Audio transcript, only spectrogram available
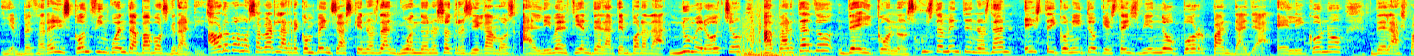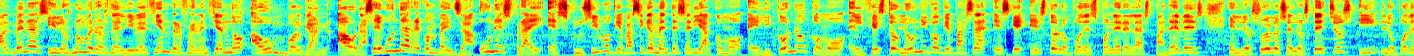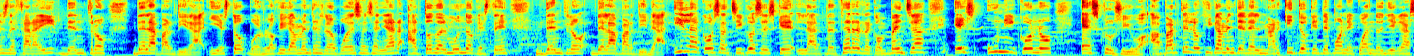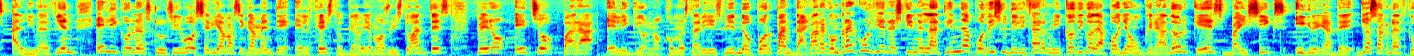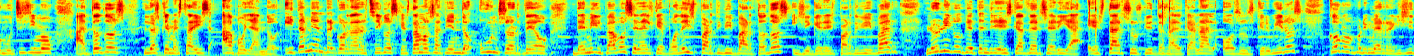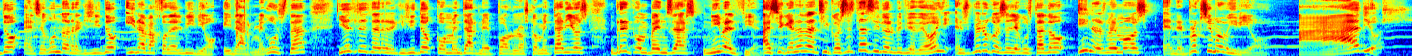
Y empezaréis con 50 pavos gratis. Ahora vamos a ver las recompensas que nos dan cuando nosotros llegamos al nivel 100 de la temporada número 8 Apartado de iconos, justamente nos dan este iconito que estáis viendo por pantalla El icono de las palmeras y los números del nivel 100 referenciando a un volcán. Ahora, segunda recompensa, un spray exclusivo que básicamente sería como el icono, como el gesto. Lo único que pasa es que esto lo puedes poner en las paredes, en los suelos, en los techos y lo puedes dejar ahí dentro de la partida. Y esto pues lógicamente se lo puedes enseñar a todo el mundo que esté dentro de la partida. Y la cosa chicos es que la tercera recompensa es un icono exclusivo. Aparte lógicamente del marquito que te pone cuando llegas al nivel 100 El icono exclusivo sería básicamente el gesto que habíamos visto antes Pero hecho para el icono como estaréis viendo por pantalla. Para comprar cualquier skin en la tienda podéis utilizar mi código de apoyo a un creador que es by6yt Yo os agradezco muchísimo a todos los que me estáis apoyando. Y también recordaros chicos que estamos haciendo un sorteo de mil pavos en el que podéis participar todos. Y si queréis participar lo único que tendríais que hacer sería estar suscritos al canal o suscribiros como primer requisito. El segundo requisito ir abajo del vídeo y dar me gusta. Y el tercer requisito comentarme por los comentarios recompensas nivel 100 Así que nada chicos este ha sido el vídeo de hoy. Espero que os haya gustado y nos vemos en el próximo vídeo. Adiós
